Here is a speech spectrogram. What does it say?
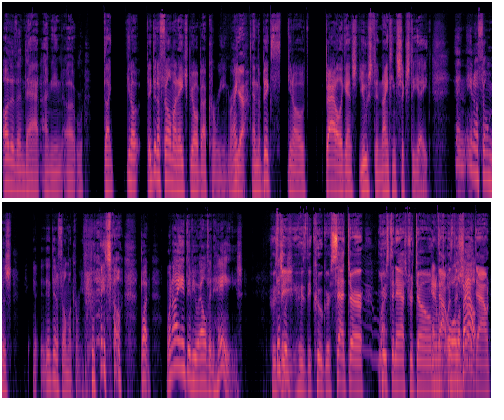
Other than that, I mean, uh, like, you know, they did a film on HBO about Kareem, right? Yeah. And the big, you know, battle against Houston, 1968. And, you know, film is, they did a film on Kareem, right? So, but when I interview Elvin Hayes, Who's This the was- who's the Cougar Center, Houston Astrodome? And was that was all the about- showdown.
